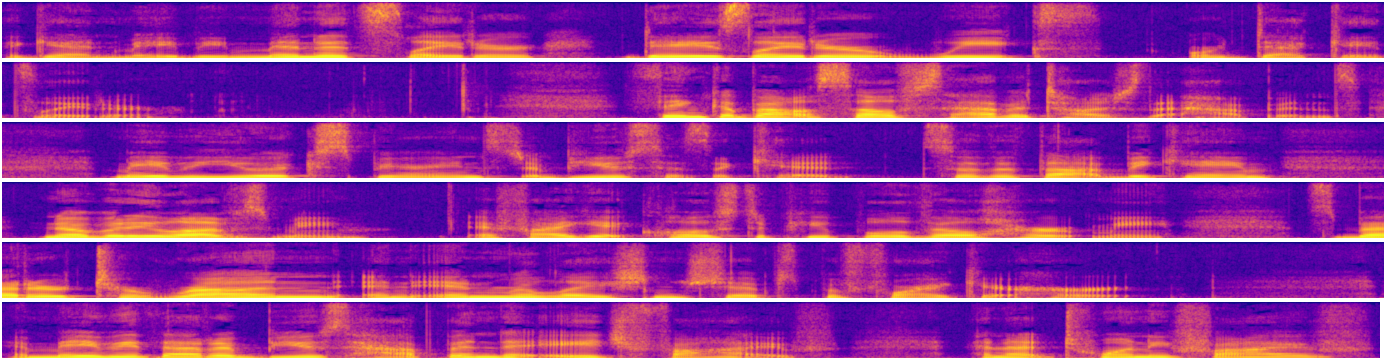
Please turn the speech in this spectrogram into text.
Again, maybe minutes later, days later, weeks, or decades later. Think about self sabotage that happens. Maybe you experienced abuse as a kid, so the thought became, nobody loves me. If I get close to people, they'll hurt me. It's better to run and end relationships before I get hurt. And maybe that abuse happened at age five. And at 25,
